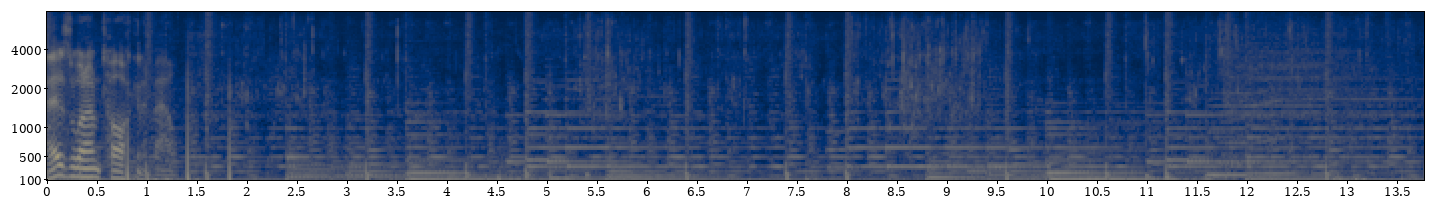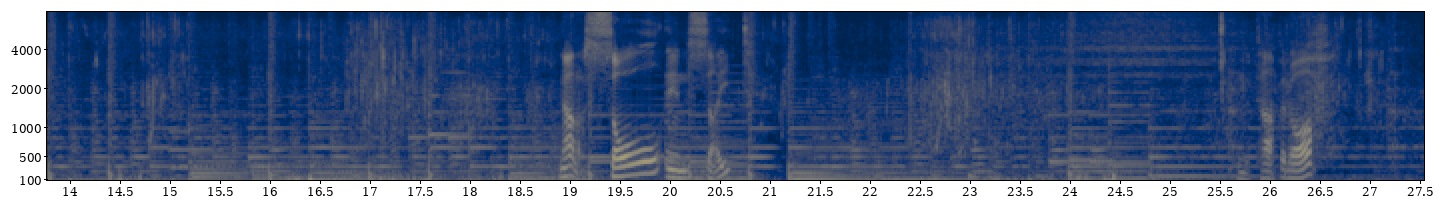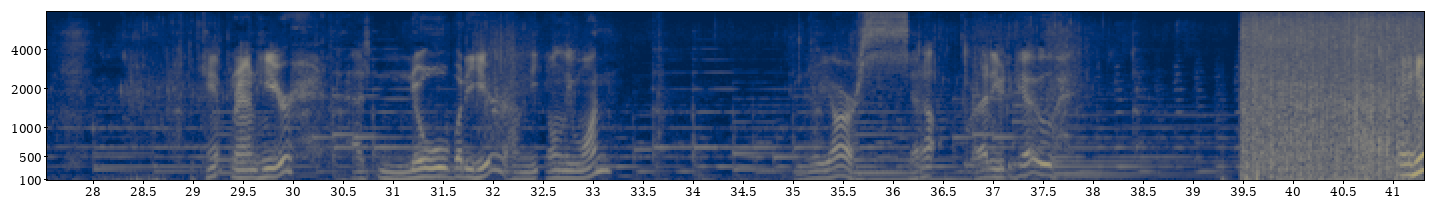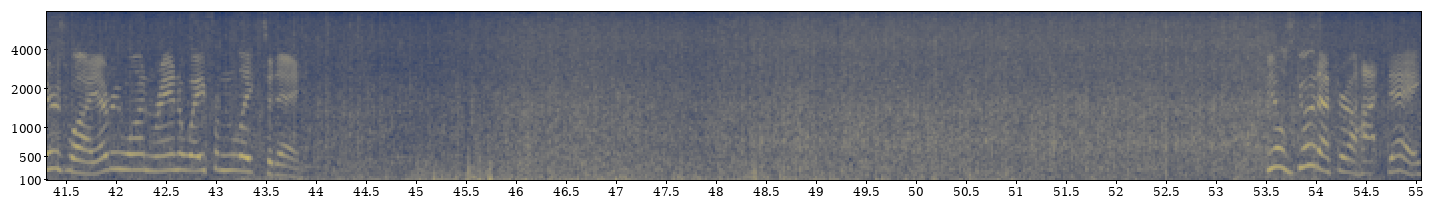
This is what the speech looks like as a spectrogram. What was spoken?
That is what I'm talking about. Not a soul in sight. And to top it off, campground here has nobody here. I'm the only one. And there we are, set up, ready to go. And here's why everyone ran away from the lake today. Feels good after a hot day.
